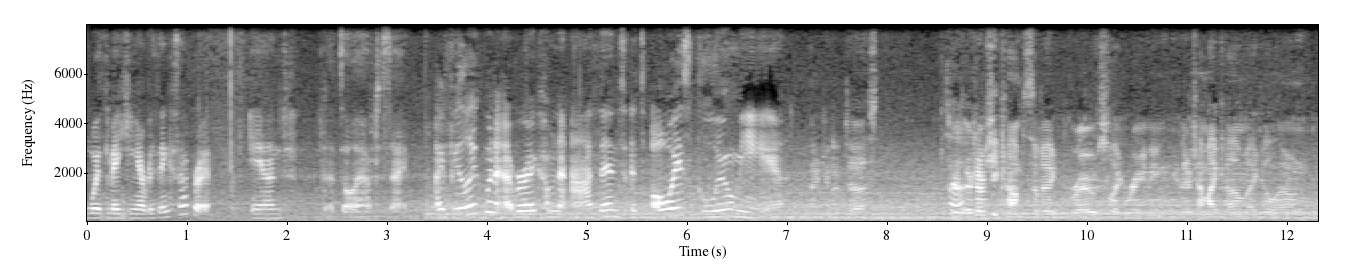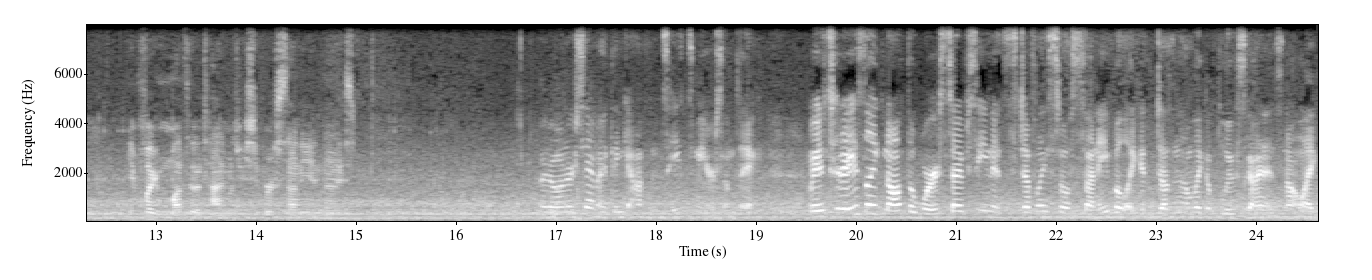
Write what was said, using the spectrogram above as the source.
with making everything separate. And that's all I have to say. I feel like whenever I come to Athens, it's always gloomy. I can attest. Huh? Every time she comes, it's like gross, like raining. And every time I come, like alone, even for like months at a time, it's be super sunny and nice. I don't understand. I think Athens hates me or something. I mean, today's like not the worst I've seen. It's definitely still sunny, but like it doesn't have like a blue sky and it's not like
